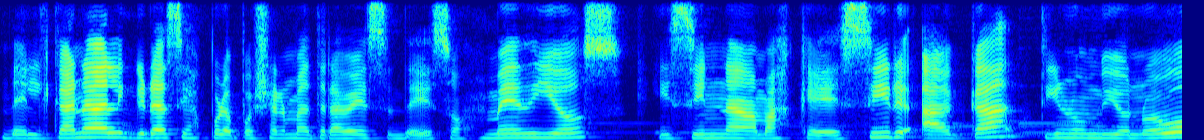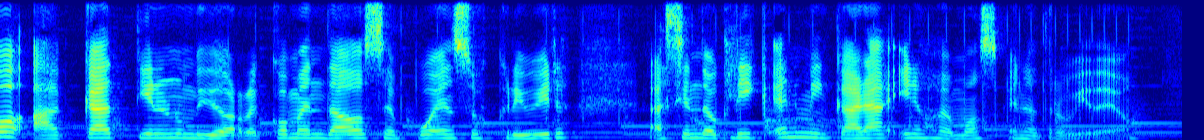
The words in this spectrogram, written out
del canal. Gracias por apoyarme a través de esos medios. Y sin nada más que decir, acá tienen un video nuevo, acá tienen un video recomendado, se pueden suscribir haciendo clic en mi cara y nos vemos en otro video.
